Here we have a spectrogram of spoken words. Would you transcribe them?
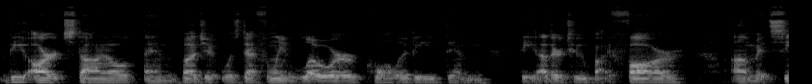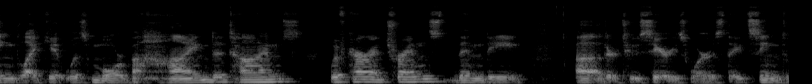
the art style and budget was definitely lower quality than the other two by far. Um, it seemed like it was more behind at times with current trends than the uh, other two series were. They seemed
